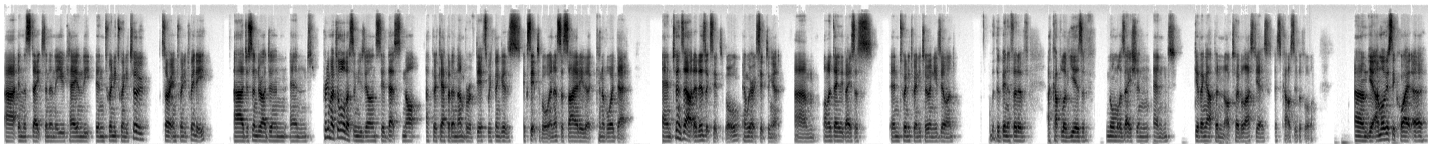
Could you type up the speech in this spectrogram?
uh, in the states and in the UK in the in 2022, sorry in 2020, uh, Jacinda Ardern and pretty much all of us in New Zealand said that's not a per capita number of deaths we think is acceptable in a society that can avoid that. And turns out it is acceptable, and we're accepting it um, on a daily basis in 2022 in New Zealand, with the benefit of a couple of years of normalization and giving up in October last year, as, as Carl said before. Um, yeah, I'm obviously quite a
